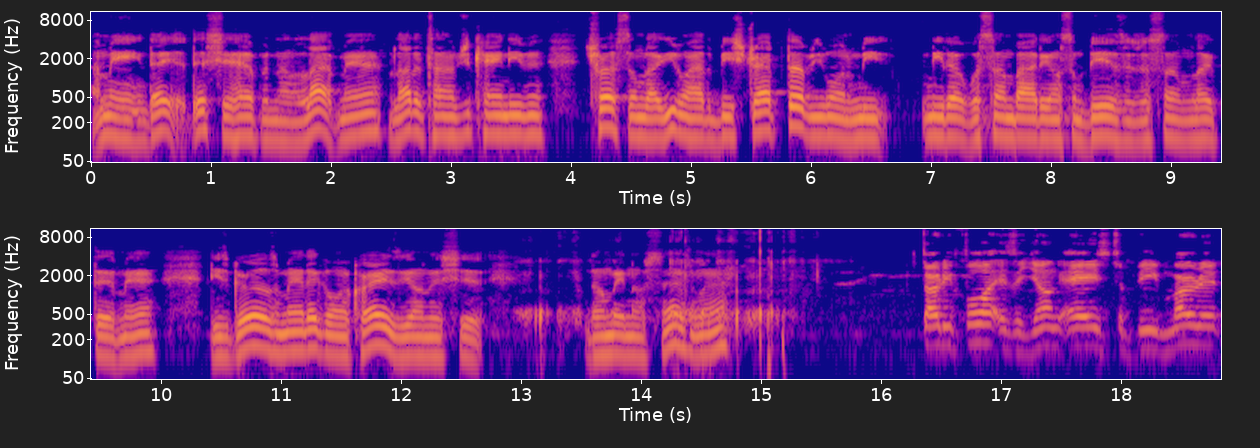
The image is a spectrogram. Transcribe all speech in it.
I mean, they this shit happening a lot, man. A lot of times you can't even trust them. Like you gonna have to be strapped up. You want to meet meet up with somebody on some business or something like that, man. These girls, man, they going crazy on this shit. Don't make no sense, man. 34 is a young age to be murdered.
